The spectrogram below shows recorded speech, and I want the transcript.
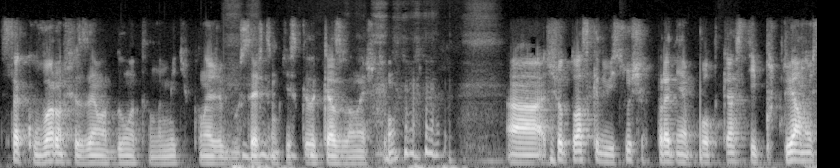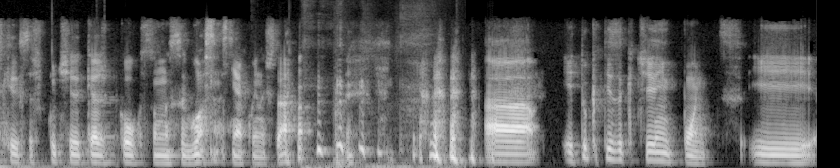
Сега коварно ще взема думата на Мити, понеже го усещам, че иска да казва нещо. А, защото аз като ви слушах предния подкаст и постоянно исках да се включи да кажа колко съм несъгласен с някои неща. а, и тук ти закачи един поинт. И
